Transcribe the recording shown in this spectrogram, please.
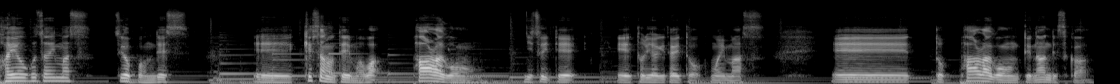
おはようございます。つよぽんです、えー今朝のテーマはパラゴンについて、えー取り上げたいと思います。えーっと、パラゴンって何ですか？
